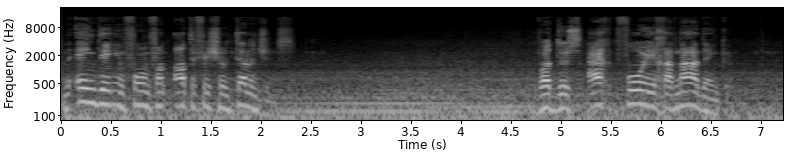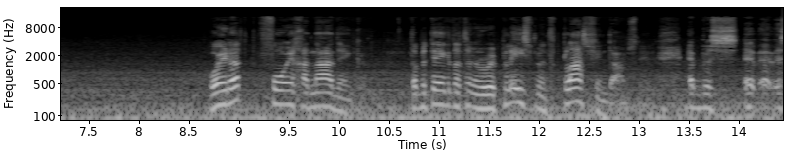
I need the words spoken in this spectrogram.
en één ding in vorm van artificial intelligence. Wat dus eigenlijk voor je gaat nadenken. Hoor je dat? Voor je gaat nadenken. Dat betekent dat er een replacement plaatsvindt, dames en heren.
